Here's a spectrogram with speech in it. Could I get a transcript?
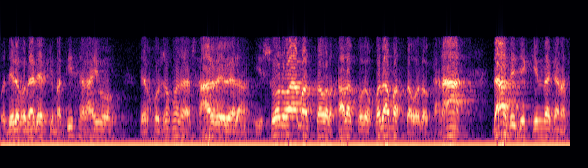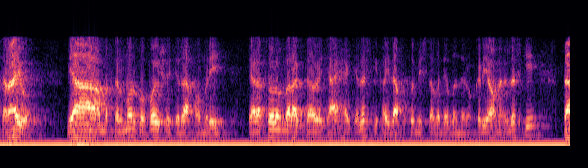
او دله خدای ډېر کې متی سره یو ډېر خوشو خو اشعار وی ویلا ایشون وا مستول خلق خو خدا مستولو کنه دا چې کینه کنه سره یو بیا مسلمان په پوه شو چې دا خبري یا رسول مبارک ته وی چې آی هی جلس کی فائدہ خو ته مشته بده بند رو کړی او من لس کی دا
